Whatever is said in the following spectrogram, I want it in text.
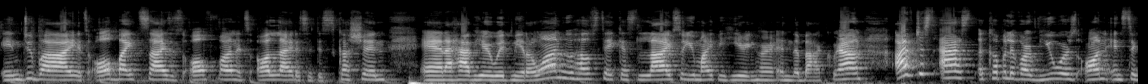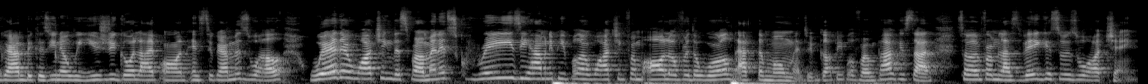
in Dubai. It's all bite sized, it's all fun, it's all light, it's a discussion. And I have here with me Rawan, who helps take us live, so you might be hearing her in the background. I've just asked a couple of our viewers on Instagram, because you know, we usually go live on Instagram as well, where they're watching this from. And it's crazy how many people are watching from all over the world at the moment. We've got people from Pakistan, someone from Las Vegas who's watching.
